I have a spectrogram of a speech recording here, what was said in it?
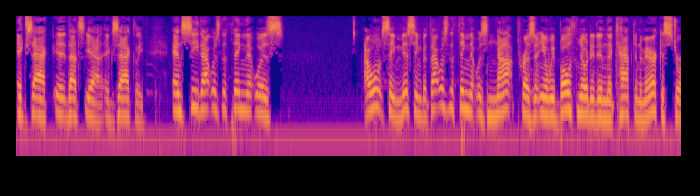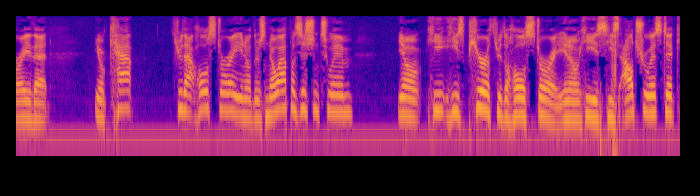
Exact. uh, That's yeah, exactly. And see, that was the thing that was. I won't say missing, but that was the thing that was not present. You know, we both noted in the Captain America story that, you know, Cap through that whole story, you know, there's no opposition to him. You know, he he's pure through the whole story. You know, he's he's altruistic,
